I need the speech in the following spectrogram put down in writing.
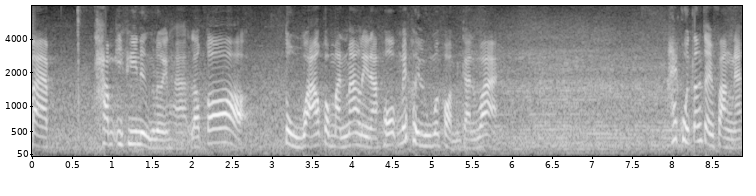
แบบทำ EP หนึ่งเลยนะคะแล้วก็ตู่ว้าวกับมันมากเลยนะ เพราะไม่เคยรู้มาก่อนเหมือนกันว่า ให้คุณตั้งใจฟังนะ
